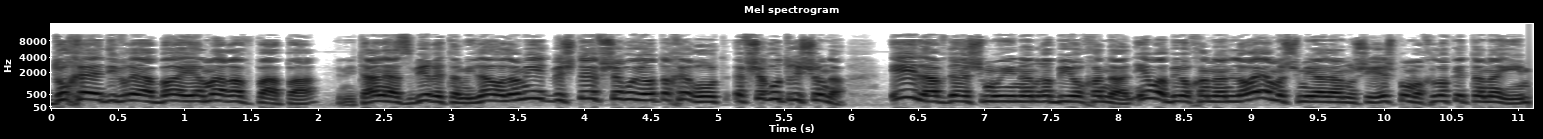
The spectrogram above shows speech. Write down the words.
דוחה את דברי אביי אמר רב פאפא, וניתן להסביר את המילה עולמית בשתי אפשרויות אחרות. אפשרות ראשונה, אי לאו דאשמועינן רבי יוחנן. אם רבי יוחנן לא היה משמיע לנו שיש פה מחלוקת תנאים,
